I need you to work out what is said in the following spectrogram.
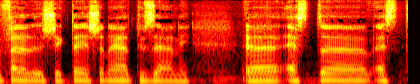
felelősség teljesen eltüzelni. Ezt, ezt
